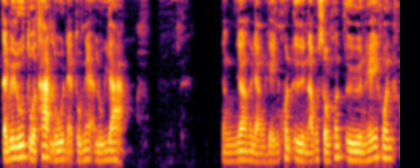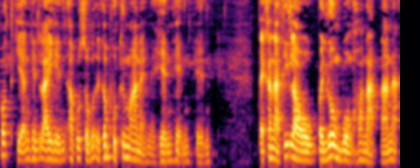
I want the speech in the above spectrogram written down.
แต่ไม่รู้ตัวธาตุรู้เนี่ยตัวเนี้ยรู้ยาก อย่างอย่างอย่างเห็นคนอื่นอกุศลคนอื่นเห็นคนเขาเถียงเห็นอะไรเห็นอกุศลคนอื่นเขาผุดขึ้นมาเนี่ยเห็นเห็นเห็น แต่ขณะที่เราไปร่วมวงขนาดนั้นอะ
